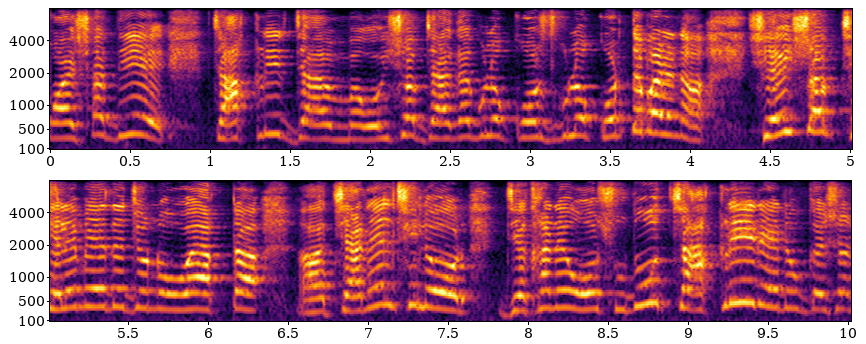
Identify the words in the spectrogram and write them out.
পয়সা দিয়ে চাকরির ওই সব জায়গাগুলো, কোর্সগুলো করতে পারে না। সেই সব ছেলে মেয়েদের জন্য ও একটা চ্যানেল ছিল ওর, যেখানে ও শুধু চাকরির এডুকেশন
